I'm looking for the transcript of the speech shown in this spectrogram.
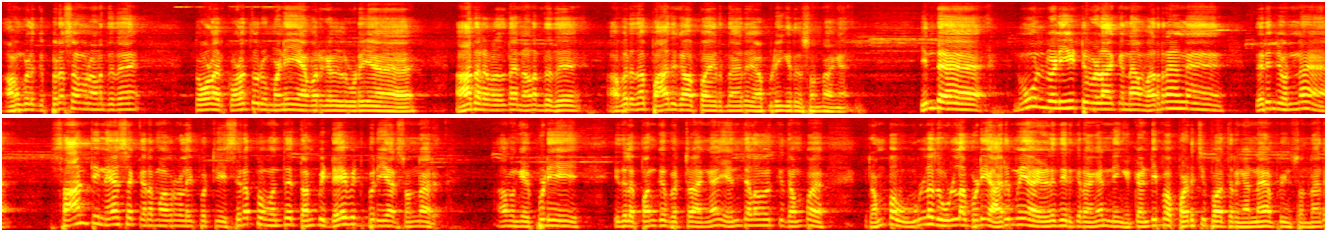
அவங்களுக்கு பிரசவம் நடந்தது. தோழர் குளத்தூர் மணி அவர்களுடைய ஆதரவில் தான் நடந்தது. அவர் தான் பாதுகாப்பாக இருந்தார் அப்படிங்கிறது சொன்னாங்க. இந்த நூல் வெளியீட்டு விழாக்கு நான் வர்றேன்னு தெரிஞ்சோன்னே சாந்தி நேசக்கரம் அவர்களை பற்றிய சிறப்பை வந்து தம்பி டேவிட் பெரியார் சொன்னார். அவங்க எப்படி இதில் பங்கு பெற்றாங்க எந்த அளவுக்கு ரொம்ப ரொம்ப உள்ளது உள்ளபடி அருமையாக எழுதியிருக்கிறாங்கன்னு நீங்கள் கண்டிப்பாக படித்து பார்த்துருங்க அண்ணன் அப்படின்னு சொன்னார்.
